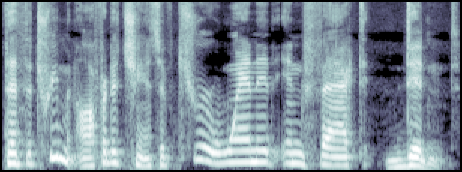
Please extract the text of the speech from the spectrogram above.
that the treatment offered a chance of cure when it in fact didn't.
